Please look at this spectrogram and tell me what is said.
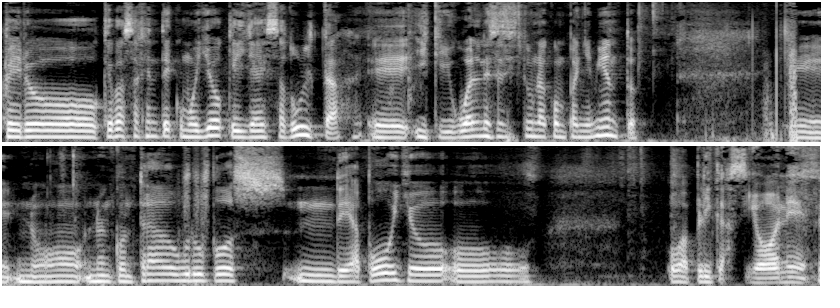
pero, ¿qué pasa gente como yo que ya es adulta eh, y que igual necesita un acompañamiento? No, no he encontrado grupos de apoyo o, aplicaciones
